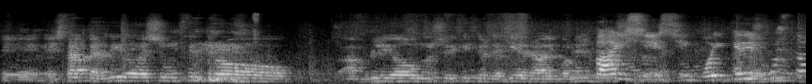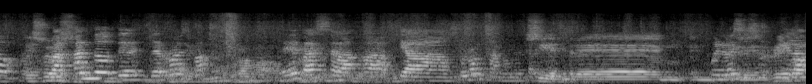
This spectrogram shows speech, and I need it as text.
Eh, está perdido, es un centro amplio, unos edificios de piedra imponentes. Ay, sí, sí, uy, qué disgusto. Eso es- Bajando de, de ¿eh? vas a- hacia Solórzano. Sí, entre, entre Bueno, eso es que la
